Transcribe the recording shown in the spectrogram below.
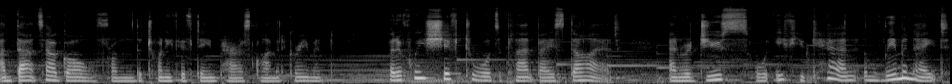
And that's our goal from the 2015 Paris Climate Agreement. But if we shift towards a plant based diet and reduce, or if you can, eliminate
